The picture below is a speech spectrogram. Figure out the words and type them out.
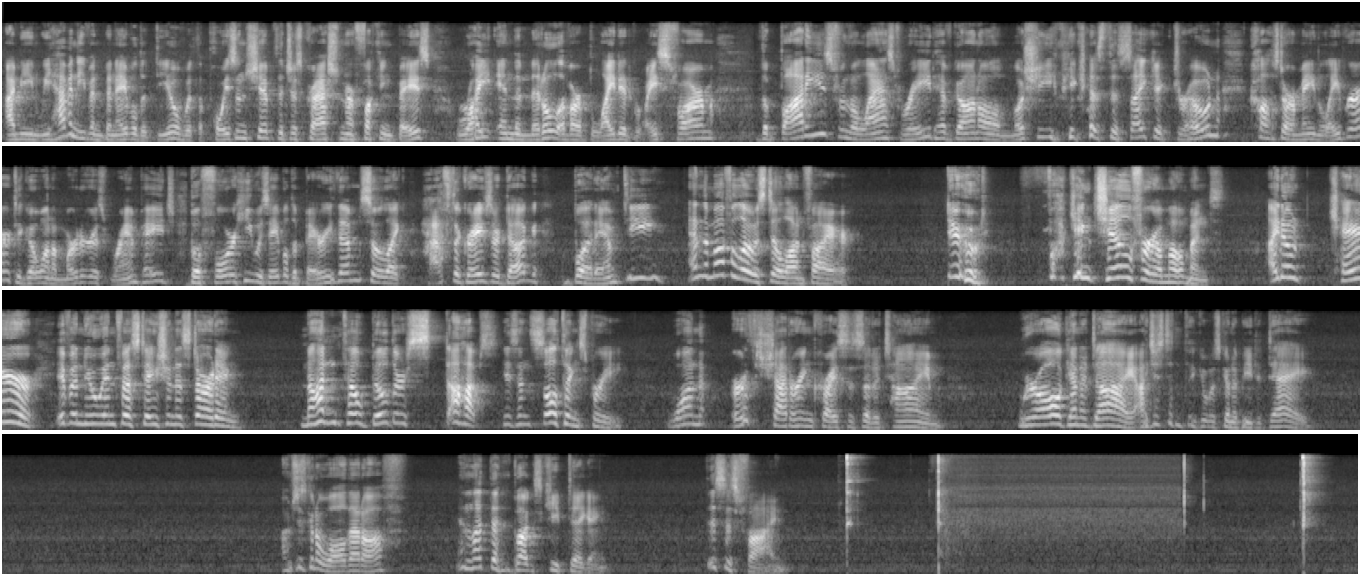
I mean, we haven't even been able to deal with the poison ship that just crashed in our fucking base right in the middle of our blighted rice farm. The bodies from the last raid have gone all mushy because the psychic drone caused our main laborer to go on a murderous rampage before he was able to bury them, so like half the graves are dug, but empty? And the Muffalo is still on fire. Dude, fucking chill for a moment. I don't care if a new infestation is starting. Not until Builder stops his insulting spree. One earth shattering crisis at a time we're all gonna die. I just didn't think it was gonna be today. I'm just gonna wall that off and let them bugs keep digging. This is fine.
